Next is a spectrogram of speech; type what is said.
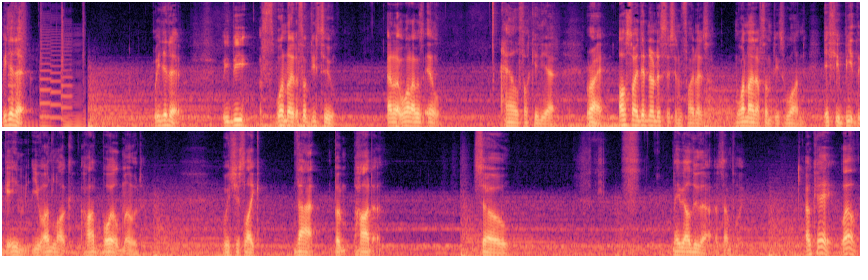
We did it. We did it. We beat One Night at Flumpty's 2. And uh, while I was ill. Hell fucking yeah. Right. Also, I did notice this in Five Nights, One Night at Flumpty's 1. If you beat the game, you unlock Hard Boiled mode. Which is like that, but harder. So, maybe I'll do that at some point. Okay, well,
